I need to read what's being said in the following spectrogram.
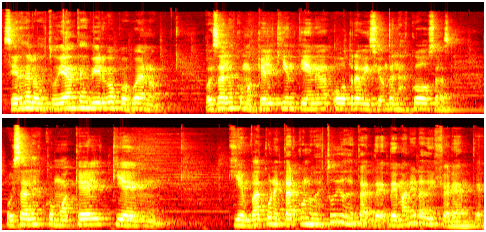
si eres de los estudiantes Virgo, pues bueno, hoy sales como aquel quien tiene otra visión de las cosas. Hoy sales como aquel quien, quien va a conectar con los estudios de, manera diferente,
